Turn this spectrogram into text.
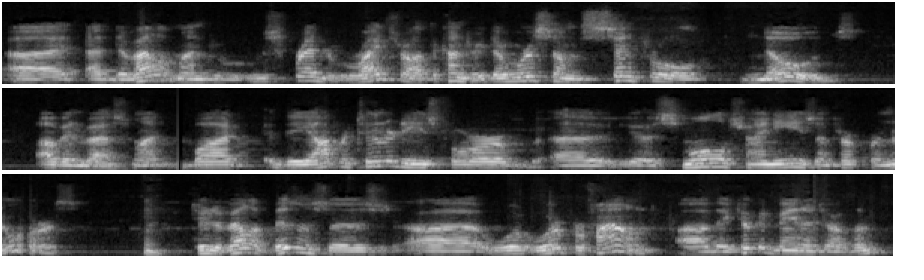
uh, development spread right throughout the country. There were some central nodes of investment, but the opportunities for uh, you know, small Chinese entrepreneurs hmm. to develop businesses uh, were, were, profound. Uh, they took advantage of them.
